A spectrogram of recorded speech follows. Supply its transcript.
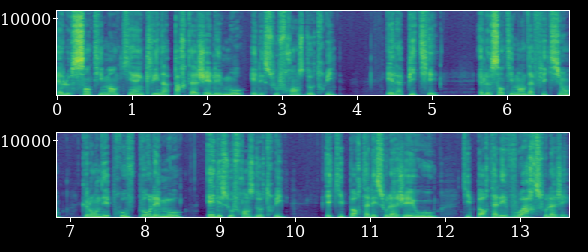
est le sentiment qui incline à partager les maux et les souffrances d'autrui, et la pitié est le sentiment d'affliction que l'on éprouve pour les maux et les souffrances d'autrui, et qui porte à les soulager ou qui porte à les voir soulager.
